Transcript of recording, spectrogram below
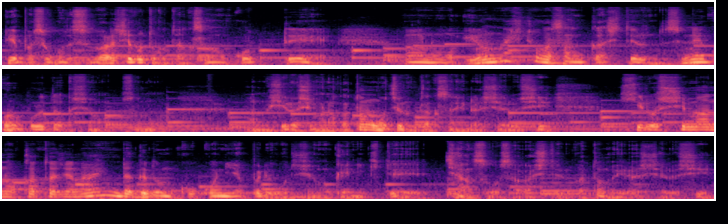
でやっぱそこで素晴らしいことがたくさん起こってあのいろんな人が参加してるんですね。このプロダクション。そのあの広島の方ももちろんたくさんいらっしゃるし広島の方じゃないんだけどもここにやっぱりオーディションを受けに来てチャンスを探してる方もいらっしゃるし、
